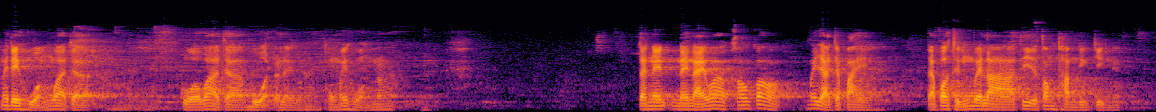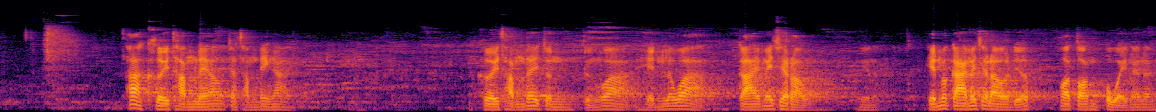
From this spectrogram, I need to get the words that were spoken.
ไม่ได้หวงว่าจะกลัวว่าจะบวชอะไรคงไม่หวงนะฮะแต่ในไหนว่าเขาก็ไม่อยากจะไป แต่พอถึงเวลาที่จะต้องทำจริง ๆ เนี่ย ถ้าเคยทำแล้วจะทำได้ง่าย เคยทำได้จนถึงว่าเห็นแล้วว่ากายไม่ใช่เราเนี่ยนะเห็นว่ากายไม่ใช่เรา เดี๋ยวพอตอนป่วยนะนะ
